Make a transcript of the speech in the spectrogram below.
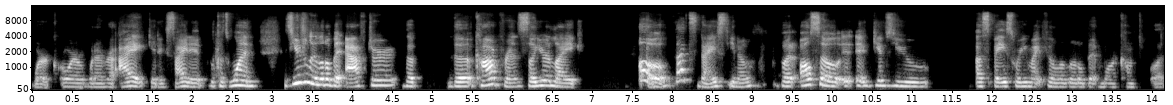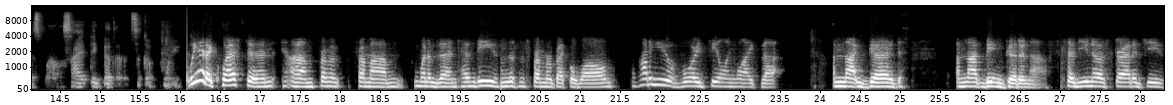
work or whatever, I get excited because one, it's usually a little bit after the the conference, so you're like, oh, that's nice, you know. But also, it, it gives you a space where you might feel a little bit more comfortable as well. So I think that that's a good point. We had a question um, from from um, one of the attendees. And this is from Rebecca Wall. How do you avoid feeling like that? I'm not good. I'm not being good enough. So do you know of strategies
